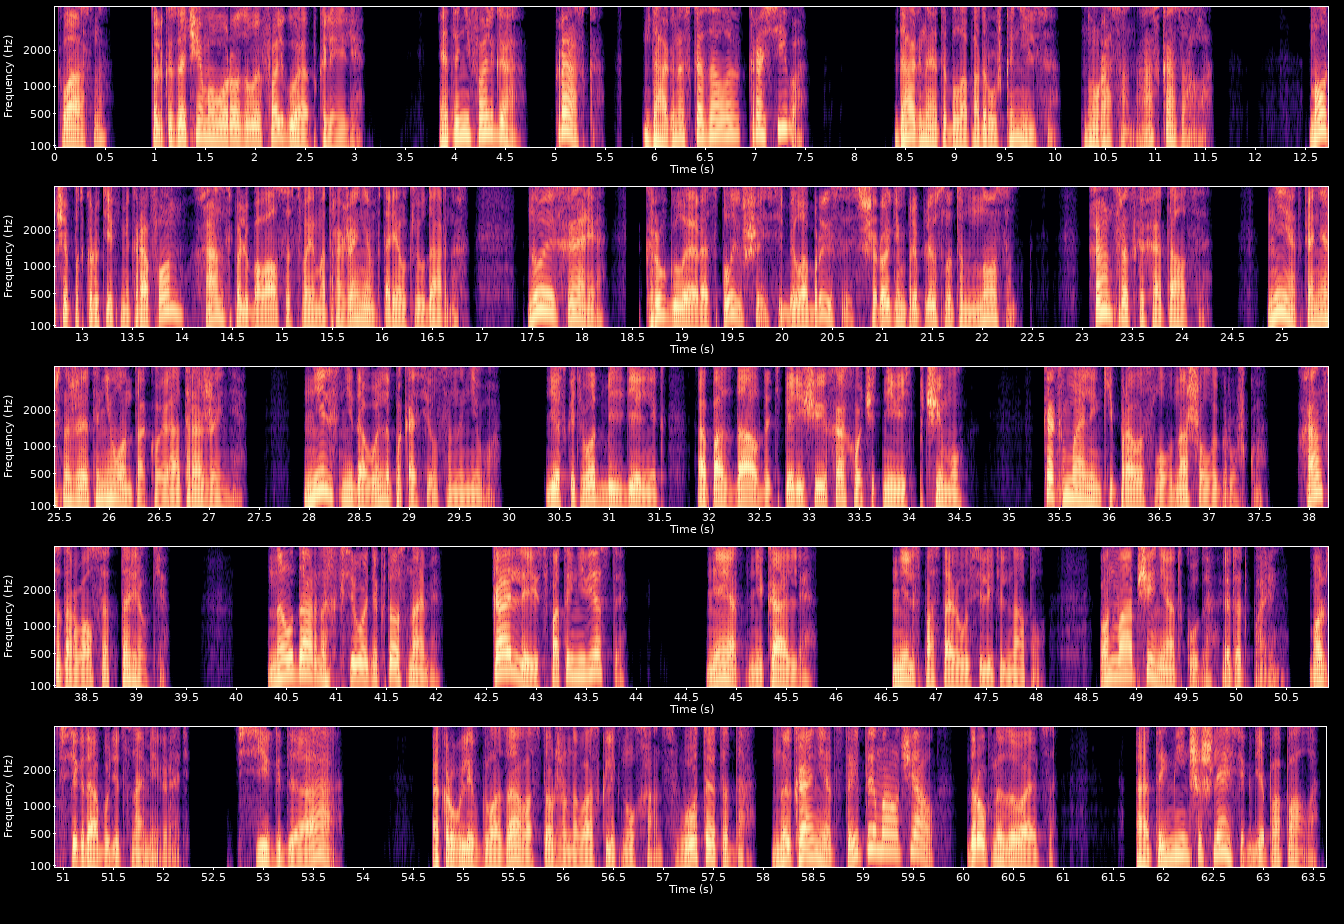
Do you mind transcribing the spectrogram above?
«Классно. Только зачем его розовой фольгой обклеили?» «Это не фольга. Краска. Дагна сказала «красиво». Дагна это была подружка Нильса. Ну, раз она сказала. Молча подкрутив микрофон, Ханс полюбовался своим отражением в тарелке ударных. Ну и Харя, круглая, расплывшаяся, белобрысая, с широким приплюснутым носом. Ханс расхохотался. Нет, конечно же, это не он такое, а отражение. Нильс недовольно покосился на него. Дескать, вот бездельник, Опоздал, да теперь еще и хохочет невесть почему. Как маленький, право нашел игрушку. Ханс оторвался от тарелки. «На ударных сегодня кто с нами? Калли из фаты невесты?» «Нет, не Калли». Нильс поставил усилитель на пол. «Он вообще ниоткуда, этот парень. Может, всегда будет с нами играть». «Всегда?» Округлив глаза, восторженно воскликнул Ханс. «Вот это да! Наконец-то! И ты молчал! Друг называется!» «А ты меньше шляйся, где попало!»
